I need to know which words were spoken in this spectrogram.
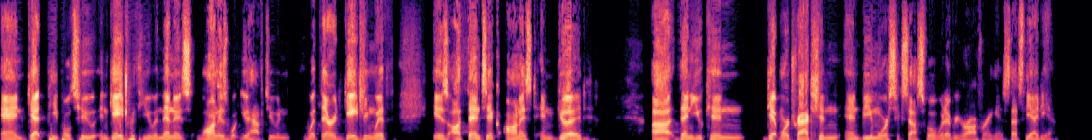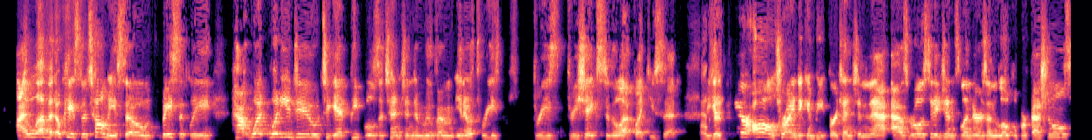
and get people to engage with you. And then as long as what you have to and what they're engaging with is authentic, honest, and good, uh, then you can get more traction and be more successful, whatever your offering is. That's the idea. I love it. Okay, so tell me. So basically, how what what do you do to get people's attention to move them? You know, three three three shakes to the left, like you said, okay. because we are all trying to compete for attention. And as real estate agents, lenders, and local professionals,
